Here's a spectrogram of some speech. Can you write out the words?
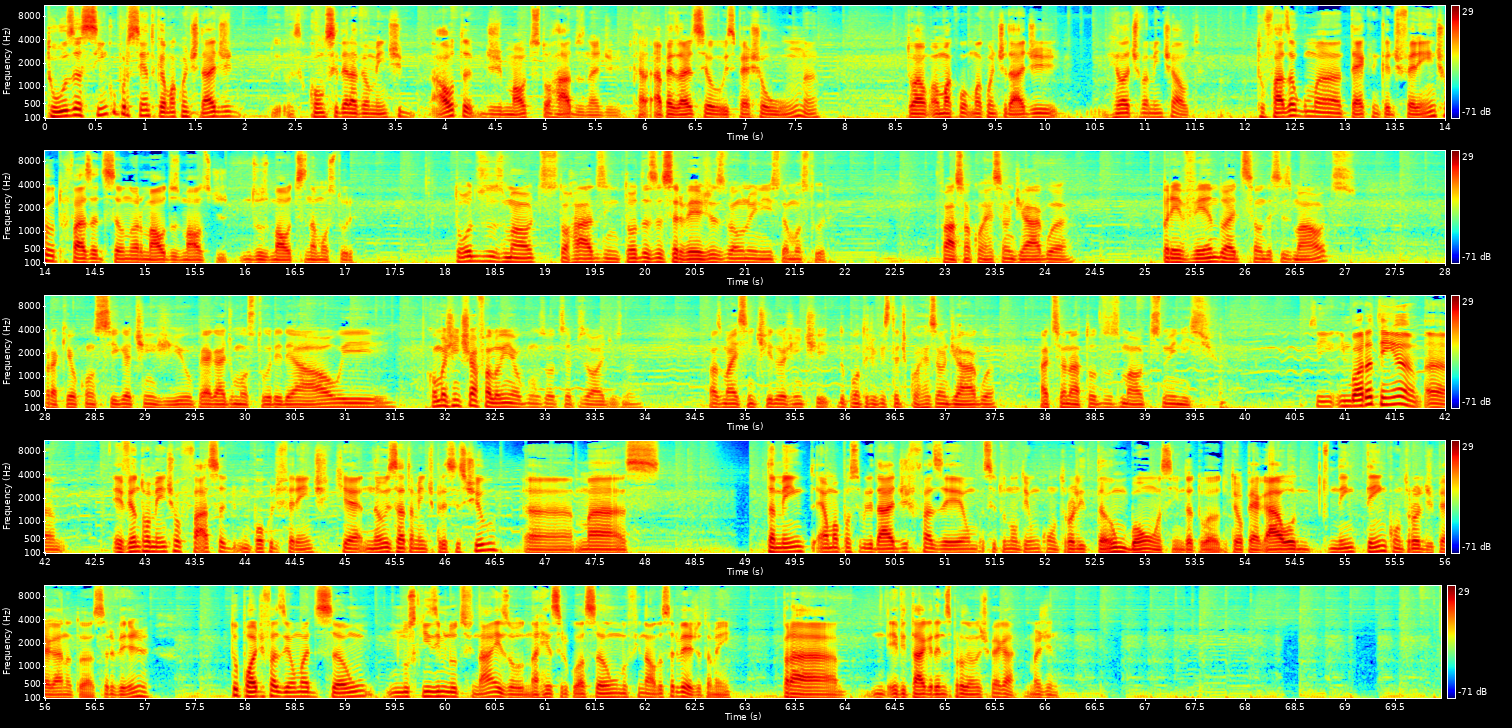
tu usa 5%, que é uma quantidade consideravelmente alta de maltes torrados, né? De, apesar de ser o Special 1, né? Tu é uma, uma quantidade relativamente alta. Tu faz alguma técnica diferente ou tu faz a adição normal dos maltes, dos maltes na mostura? Todos os maltes torrados em todas as cervejas vão no início da mostura. Faço uma correção de água prevendo a adição desses maltes para que eu consiga atingir o pH de mostura ideal e como a gente já falou em alguns outros episódios, né? Faz mais sentido a gente, do ponto de vista de correção de água, adicionar todos os maltes no início. Sim, embora tenha. ah, eventualmente eu faça um pouco diferente, que é não exatamente para esse estilo, ah, mas também é uma possibilidade fazer, um, se tu não tem um controle tão bom assim da tua, do teu pH, ou tu nem tem controle de pH na tua cerveja, tu pode fazer uma adição nos 15 minutos finais ou na recirculação no final da cerveja também, para evitar grandes problemas de pH, imagino.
